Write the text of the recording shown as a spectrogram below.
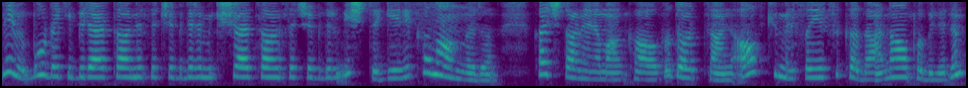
değil mi? Buradaki birer tane seçebilirim, ikişer tane seçebilirim. İşte geri kalanların kaç tane eleman kaldı? 4 tane. Alt küme sayısı kadar ne yapabilirim?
